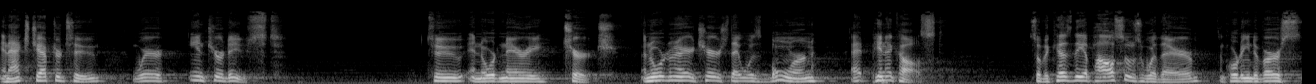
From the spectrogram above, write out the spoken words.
In Acts chapter 2, we're introduced to an ordinary church, an ordinary church that was born at Pentecost. So because the apostles were there, according to verse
